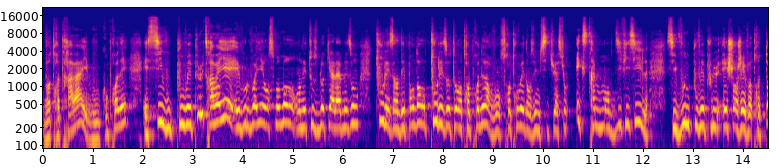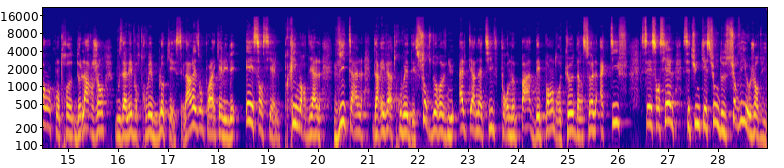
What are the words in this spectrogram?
votre travail, vous comprenez? Et si vous pouvez plus travailler, et vous le voyez en ce moment, on est tous bloqués à la maison, tous les indépendants, tous les auto-entrepreneurs vont se retrouver dans une situation extrêmement difficile. Si vous ne pouvez plus échanger votre temps contre de l'argent, vous allez vous retrouver bloqué. C'est raison pour laquelle il est essentiel, primordial, vital d'arriver à trouver des sources de revenus alternatives pour ne pas dépendre que d'un seul actif. C'est essentiel, c'est une question de survie aujourd'hui.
